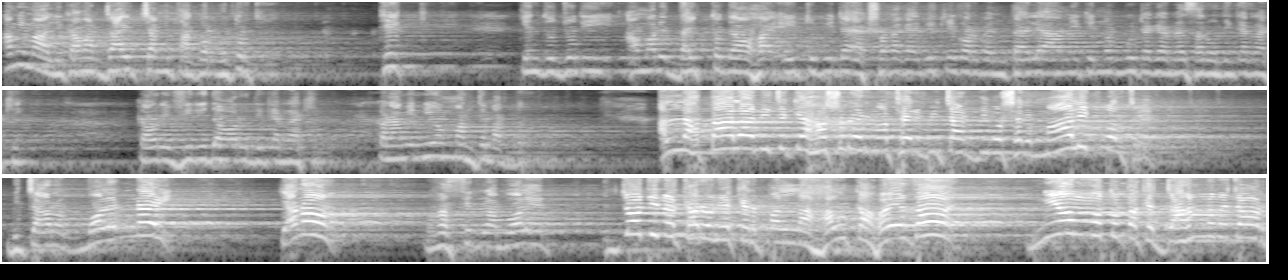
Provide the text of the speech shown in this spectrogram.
আমি মালিক, আমার যা ইচ্ছা আমি তা করব, তোর কি? ঠিক কিন্তু যদি আমার দায়িত্ব দেওয়া হয়, এই টুপিটা একশো টাকায় বিক্রি করবেন, তাহলে আমি কি নব্বই টাকায় বেচার অধিকার রাখি? কাউরে ফিরি দেওয়ার অধিকার রাখি? কারণ আমি নিয়ম মানতে বাধ্য আল্লাহ তাআলা নিজেকে হাসরের মাঠের বিচার দিবসের মালিক বলছেন। বিচারক বলেন নাই। কেন? মুফাসসিররা বলেন, যদি না কারণ একের পাল্লা হালকা হয়ে যায়, নিয়ম মতো তাকে জাহান্নামে যাওয়ার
